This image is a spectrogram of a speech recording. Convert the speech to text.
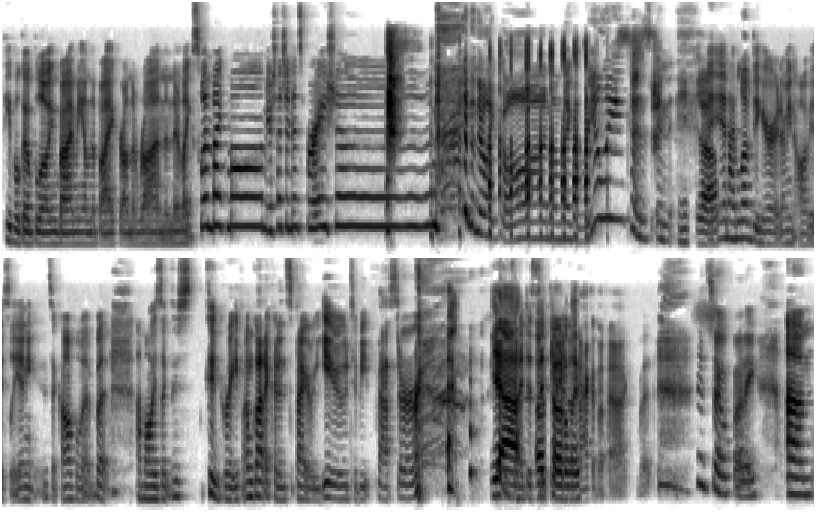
people go blowing by me on the bike or on the run, and they're like, "Swim bike mom, you're such an inspiration," and then they're like gone. I'm like, really? Because and Yeah. and I love to hear it. I mean, obviously, any it's a compliment, but I'm always like, "There's good grief." I'm glad I could inspire you to be faster. Yeah. I just oh, sit in totally. the back of the pack, but it's so funny. Um,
